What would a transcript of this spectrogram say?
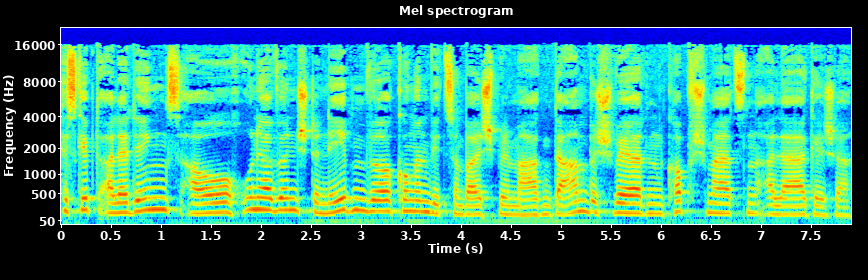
Es gibt allerdings auch unerwünschte Nebenwirkungen, wie zum Beispiel Magen-Darm-Beschwerden, Kopfschmerzen, allergische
